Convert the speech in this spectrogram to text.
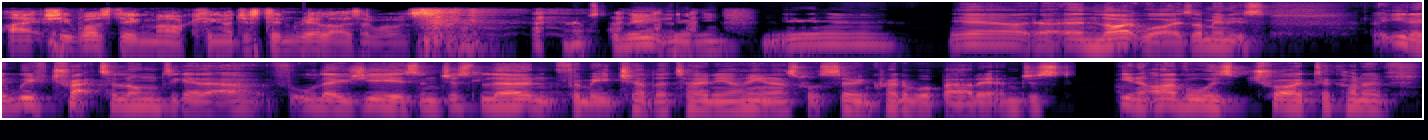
I actually was doing marketing. I just didn't realize I was. Absolutely. Yeah. Yeah. And likewise, I mean, it's, you know, we've tracked along together for all those years and just learned from each other, Tony. I think that's what's so incredible about it. And just, you know, I've always tried to kind of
